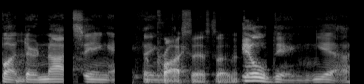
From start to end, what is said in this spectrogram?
but hmm. they're not seeing the anything like process of it. building. Yeah.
